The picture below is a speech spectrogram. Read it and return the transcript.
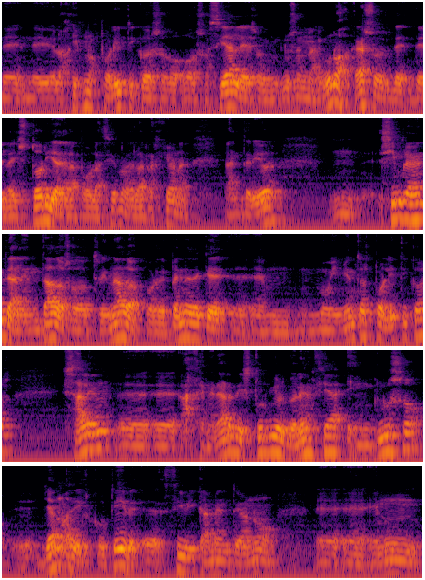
de, de, ideologismos políticos o, sociales, o incluso en algunos casos de, la historia de la población o de la región anterior, mm, simplemente alentados o adoctrinados por depende de qué eh, em, movimientos políticos, salen eh, eh, a generar disturbios, violencia e incluso ya no a discutir cívicamente o no en,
